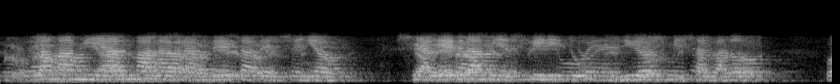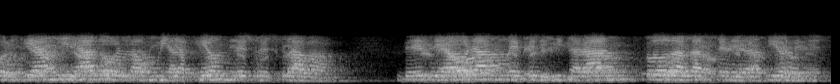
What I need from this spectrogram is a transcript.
Proclama mi alma la grandeza del Señor. Se alegra mi espíritu en Dios mi Salvador, porque ha mirado la humillación de su esclava. Desde ahora me felicitarán todas las generaciones,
